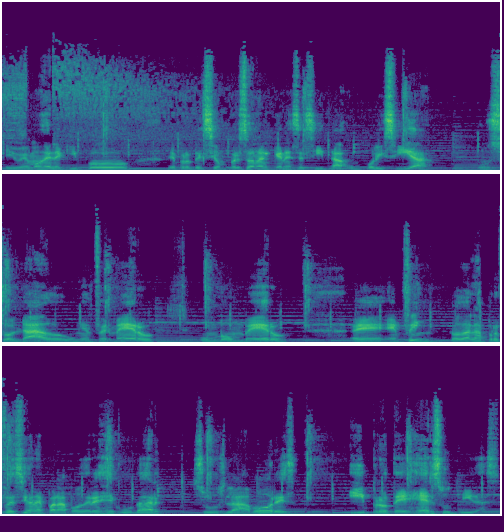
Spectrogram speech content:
y vemos el equipo de protección personal que necesita un policía, un soldado, un enfermero, un bombero, eh, en fin, todas las profesiones para poder ejecutar sus labores y proteger sus vidas.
